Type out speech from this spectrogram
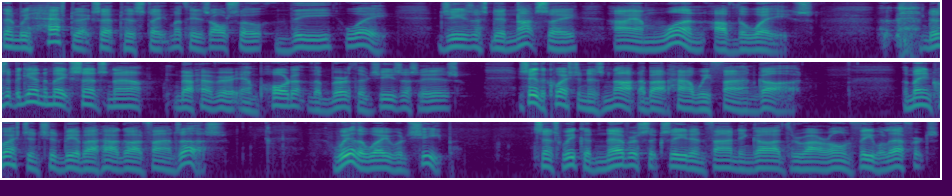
then we have to accept His statement that He is also the way. Jesus did not say, I am one of the ways. Does it begin to make sense now about how very important the birth of Jesus is? You see, the question is not about how we find God. The main question should be about how God finds us. We're the wayward sheep. Since we could never succeed in finding God through our own feeble efforts,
